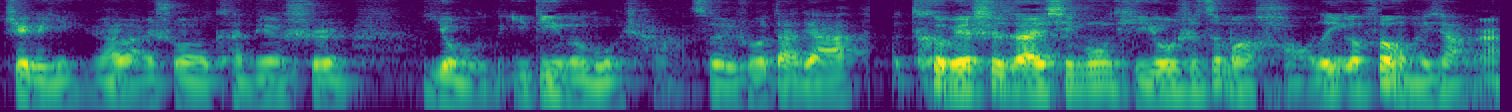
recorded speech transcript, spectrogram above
这个引援来说肯定是有一定的落差，所以说大家特别是在新工体又是这么好的一个氛围下面，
